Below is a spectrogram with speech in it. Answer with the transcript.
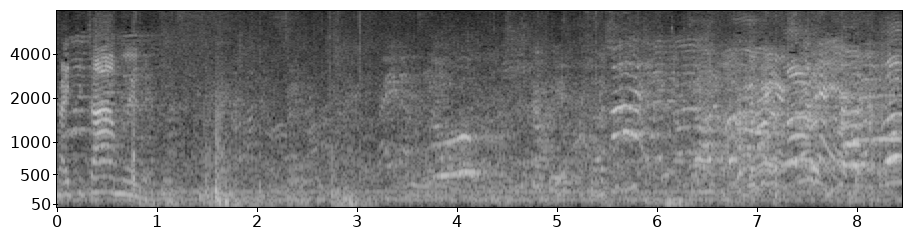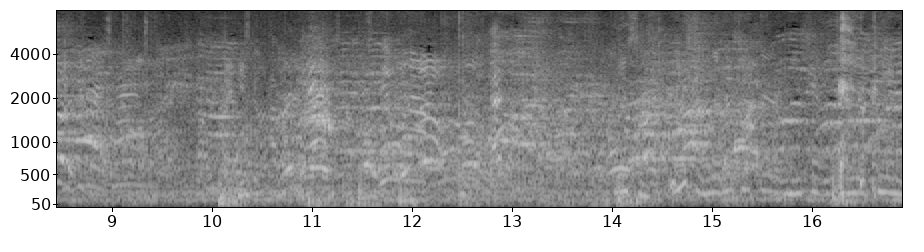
Take your time with it. Müssen, das ist ja, äh, nicht, ja, ja, ja,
